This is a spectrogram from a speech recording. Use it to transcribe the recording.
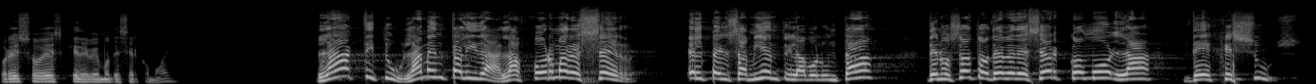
Por eso es que debemos de ser como Él. La actitud, la mentalidad, la forma de ser, el pensamiento y la voluntad de nosotros debe de ser como la de Jesús.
